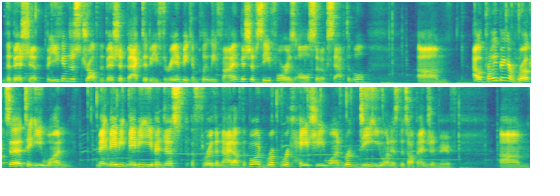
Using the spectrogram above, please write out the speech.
the bishop, but you can just drop the bishop back to b3 and be completely fine. Bishop c4 is also acceptable. Um, I would probably bring a rook to, to e1, Maybe maybe even just throw the knight up the board. Rook Rook HE1, Rook DE1 is the top engine move. Um,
